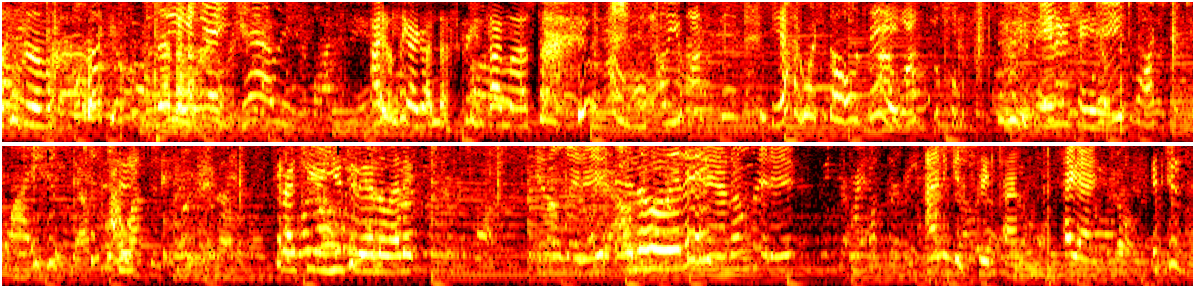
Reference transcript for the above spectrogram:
Welcome to the vlog. I don't think I got enough screen time last time. Oh, you watched it? yeah, I watched the whole I thing. watched the whole It was entertaining. Paige watched it twice. I watched it. Can I see your YouTube analytics? Analytics. Analytics? Analytics. I didn't get screen time. Hi guys. It's because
